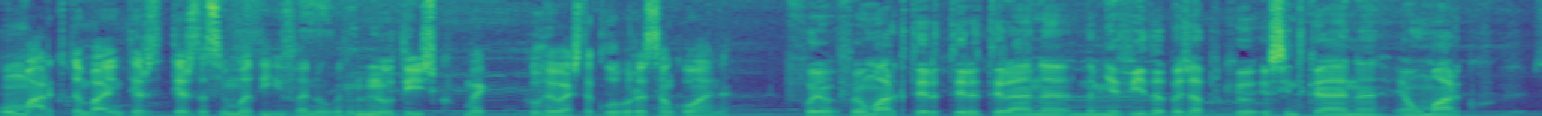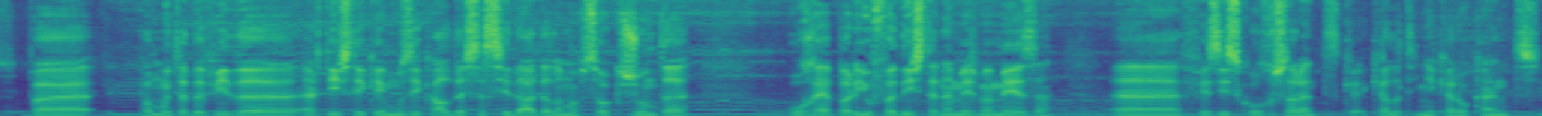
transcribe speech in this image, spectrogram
um marco também teres, teres assim uma diva no, no disco. Como é que correu esta colaboração com a Ana? Foi, foi um marco ter, ter, ter a Ana na minha vida, para já porque eu, eu sinto que a Ana é um marco para, para muita da vida artística e musical desta cidade. Ela é uma pessoa que junta o rapper e o fadista na mesma mesa. Ah, fez isso com o restaurante que, que ela tinha, que era o Canto,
